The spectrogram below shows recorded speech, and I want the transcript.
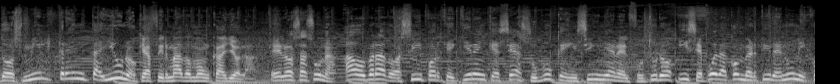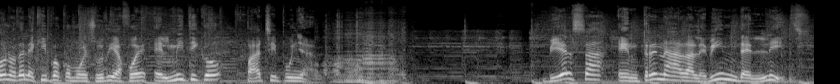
2031 que ha firmado Moncayola. El Osasuna ha obrado así porque quieren que sea su buque insignia en el futuro y se pueda convertir en un icono del equipo como en su día fue el mítico Pachi Puñal. Bielsa entrena a la Levin del Leeds.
